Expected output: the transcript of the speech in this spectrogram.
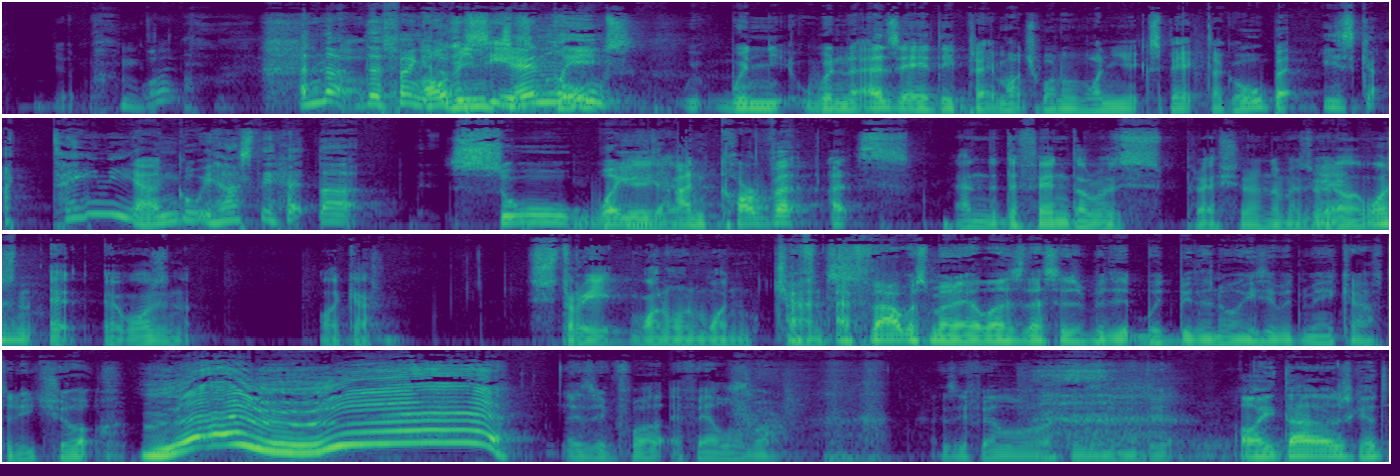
what? And that, the thing, All I mean, generally, goals. when you, when it is Eddie, pretty much one on one, you expect a goal, but he's got a tiny angle. He has to hit that so wide Yeah, yeah. and curve it. It's and the defender was pressuring him as well. Yeah. It wasn't. It, it wasn't like a straight one-on-one chance. If, if that was Morelos, this is would, would be the noise he would make after each shot. As he fell, fell over. As he fell over, 'cause he's an idiot. I like that. That was good.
